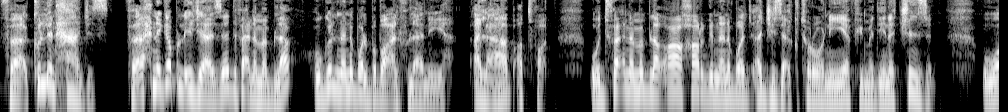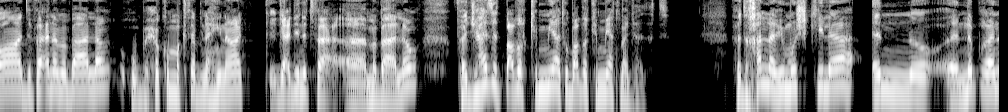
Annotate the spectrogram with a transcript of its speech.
فكل حاجز. فإحنا قبل الإجازة دفعنا مبلغ وقلنا نبغى البضاعة الفلانية ألعاب أطفال. ودفعنا مبلغ آخر قلنا نبغى أجهزة إلكترونية في مدينة شنزن. ودفعنا مبالغ وبحكم مكتبنا هناك قاعدين ندفع آه، مبالغ فجهزت بعض الكميات وبعض الكميات ما جهزت. فدخلنا في مشكلة إنه نبغى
